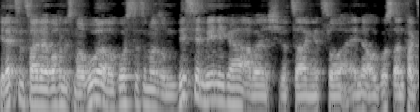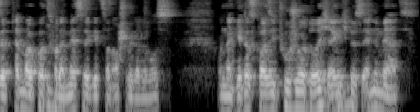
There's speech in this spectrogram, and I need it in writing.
die letzten zwei, drei Wochen ist mal Ruhe. August ist immer so ein bisschen weniger, aber ich würde sagen, jetzt so Ende August, Anfang September, kurz vor der Messe, geht's dann auch schon wieder los. Und dann geht das quasi toujours durch, eigentlich bis Ende März.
